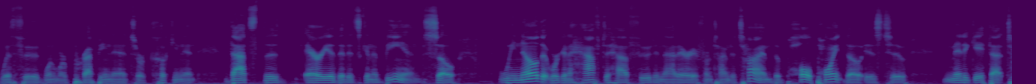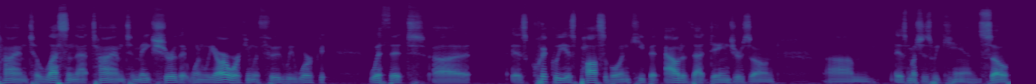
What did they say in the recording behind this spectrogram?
with food, when we're prepping it or cooking it, that's the area that it's going to be in. So we know that we're going to have to have food in that area from time to time. The whole point, though, is to mitigate that time, to lessen that time, to make sure that when we are working with food, we work with it uh, as quickly as possible and keep it out of that danger zone um, as much as we can. So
